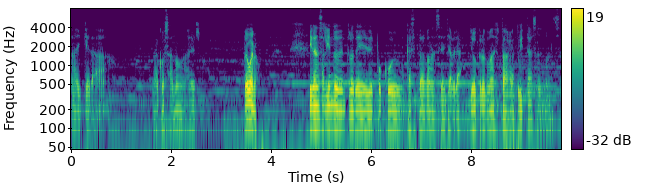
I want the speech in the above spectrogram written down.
ahí queda la cosa, ¿no? A ver. Pero bueno, irán saliendo dentro de, poco, casi todas van a ser, ya verá. Yo creo que van a ser todas gratuitas, además.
